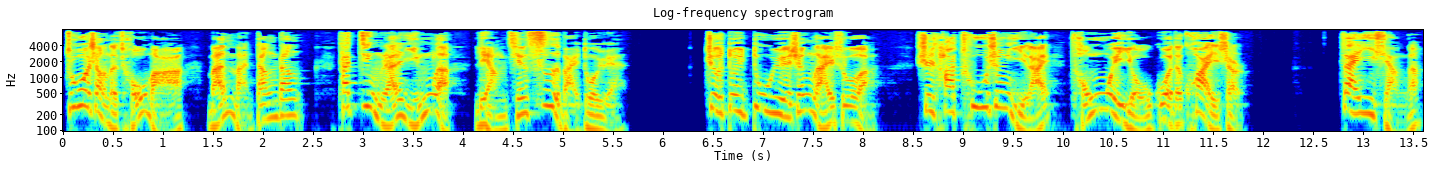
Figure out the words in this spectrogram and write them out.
桌上的筹码满满当当，他竟然赢了两千四百多元。这对杜月笙来说啊。是他出生以来从未有过的快事儿。再一想啊，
